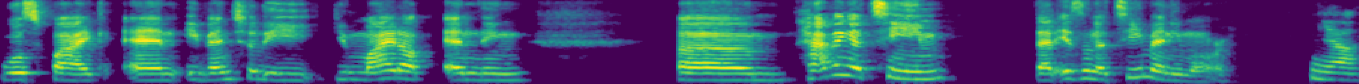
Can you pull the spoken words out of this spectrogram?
will spike, and eventually you might up ending um, having a team that isn't a team anymore. Yeah,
